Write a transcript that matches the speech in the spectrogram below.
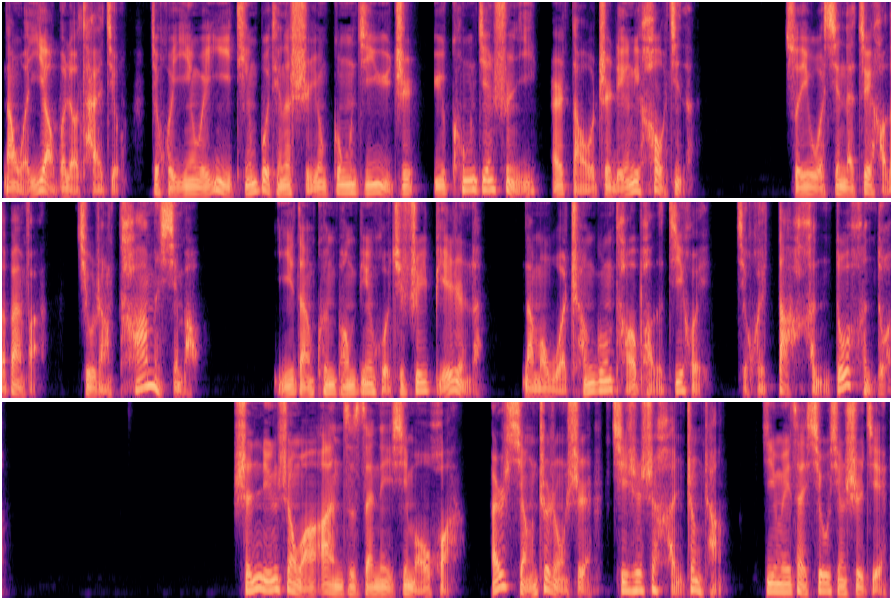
那我要不了太久，就会因为一停不停的使用攻击预知与空间瞬移而导致灵力耗尽的。所以，我现在最好的办法就让他们先跑。一旦鲲鹏冰火去追别人了，那么我成功逃跑的机会就会大很多很多。神灵圣王暗自在内心谋划，而想这种事其实是很正常，因为在修行世界，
